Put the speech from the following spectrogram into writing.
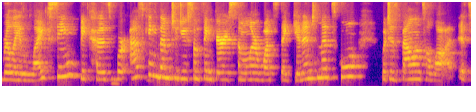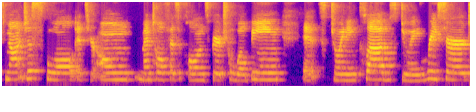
really like seeing because we're asking them to do something very similar once they get into med school, which is balance a lot. It's not just school, it's your own mental, physical, and spiritual well being. It's joining clubs, doing research,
